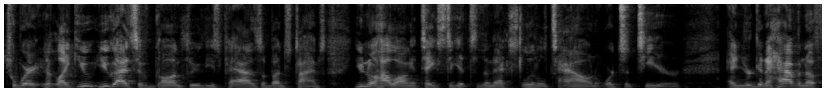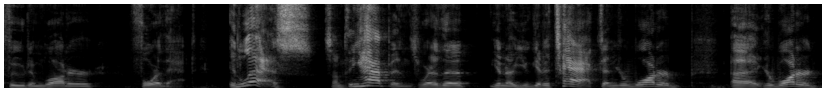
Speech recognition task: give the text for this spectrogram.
to where like you you guys have gone through these paths a bunch of times. You know how long it takes to get to the next little town or to Tyr, and you're going to have enough food and water for that. Unless something happens where the you know you get attacked and your water uh, your water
